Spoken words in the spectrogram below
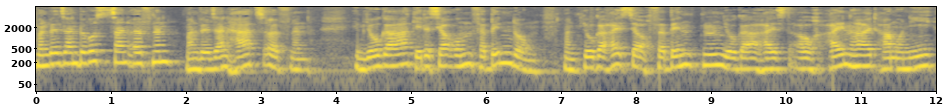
man will sein Bewusstsein öffnen, man will sein Herz öffnen. Im Yoga geht es ja um Verbindung. Man, Yoga heißt ja auch verbinden, Yoga heißt auch Einheit, Harmonie,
